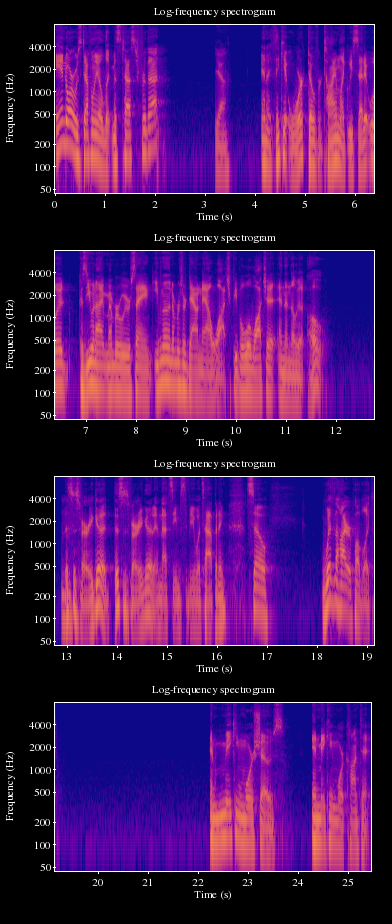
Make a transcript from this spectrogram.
Andor was definitely a litmus test for that. Yeah. And I think it worked over time, like we said it would. Because you and I remember we were saying, even though the numbers are down now, watch. People will watch it and then they'll be like, oh, this is very good. This is very good. And that seems to be what's happening. So with the High Republic and making more shows and making more content,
